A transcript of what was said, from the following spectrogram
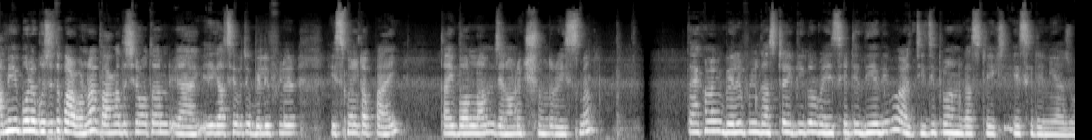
আমি বলে বুঝতে পারব না, বাংলাদেশের মতন এই গাছে বেলি ফুলের স্মেলটা পাই। তাই বললাম যেন অনেক সুন্দর স্মেল তো এখন আমি বেলি ফুল গাছটা কী করব? এই সেটে দিয়ে দিব আর জিজি প্লান্ট গাছটা এই সেটে নিয়ে আসব।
